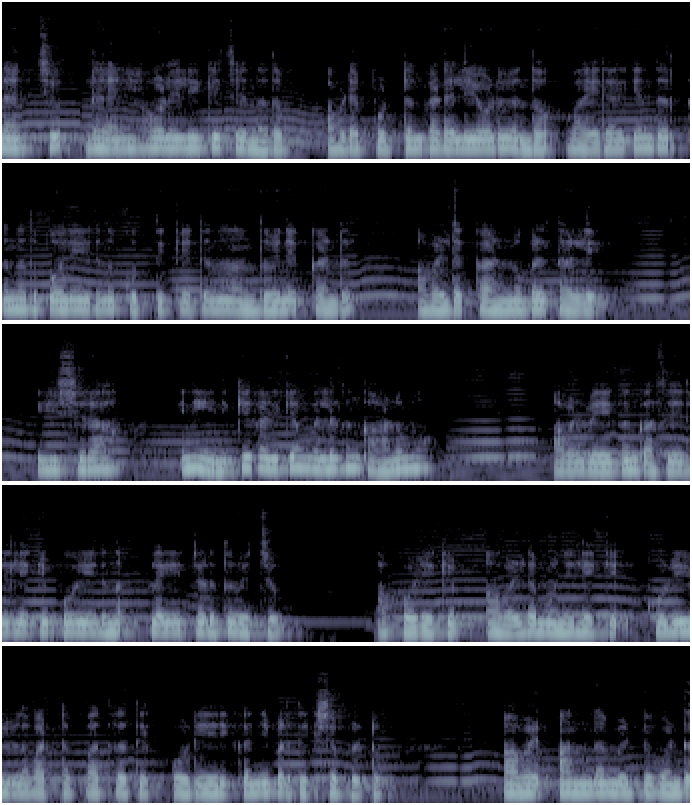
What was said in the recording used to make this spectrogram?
നച്ചു ഡൈനിങ് ഹാളിലേക്ക് ചെന്നതും അവിടെ പുട്ടും കടലയോടും എന്തോ വൈരാഗ്യം തീർക്കുന്നത് പോലെ ഇരുന്ന് കുത്തിക്കേറ്റുന്ന നന്ദുവിനെ കണ്ട് അവളുടെ കണ്ണുകൾ തള്ളി. ഈശ്വര ഇനി എനിക്ക് കഴിക്കാൻ വല്ലതും കാണുമോ? അവൾ വേഗം കസേരയിലേക്ക് പോയിരുന്ന് പ്ലേറ്റ് എടുത്തു വെച്ചു. അപ്പോഴേക്കും അവളുടെ മുന്നിലേക്ക് കുഴിയുള്ള വട്ടപാത്രത്തിൽ ഒടിയരിക്കഞ്ഞി പ്രത്യക്ഷപ്പെട്ടു. അവൾ അന്തം വിട്ടുകൊണ്ട്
